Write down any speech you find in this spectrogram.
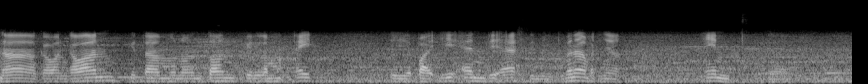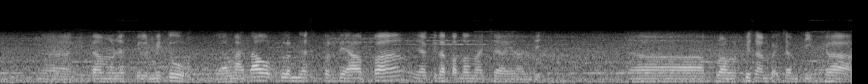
Nah, kawan-kawan, kita menonton film 8 di apa INDS ini. Gimana bacanya? End. Ya. Nah, kita mau lihat film itu. Ya nggak tahu filmnya seperti apa, ya kita tonton aja ya nanti. Ya, kurang lebih sampai jam 3.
